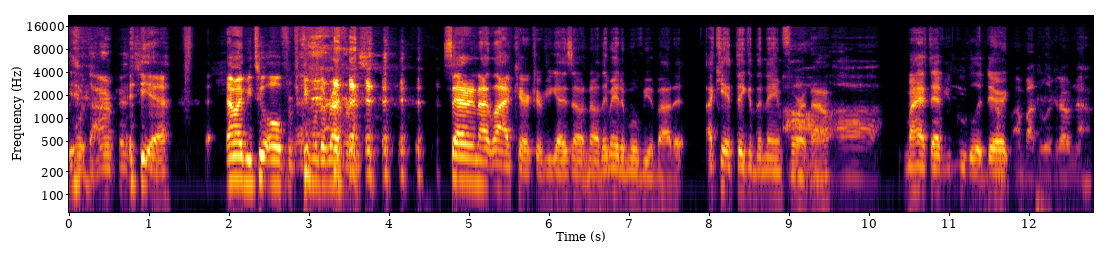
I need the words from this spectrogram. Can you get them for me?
with the armpits. yeah, that might be too old for people to reference. Saturday Night Live character. If you guys don't know, they made a movie about it. I can't think of the name for it now. Uh, Might have to have you Google it, Derek. I'm, I'm about to look it up now.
